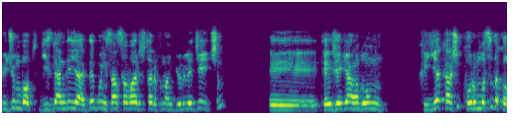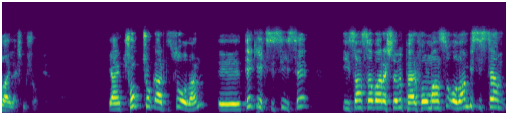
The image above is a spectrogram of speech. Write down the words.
Hücum bot gizlendiği yerde bu insan savarcı tarafından görüleceği için e, TCG Anadolu'nun kıyıya karşı korunması da kolaylaşmış oluyor. Yani çok çok artısı olan e, tek eksisi ise insan sava araçlarının performansı olan bir sistem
